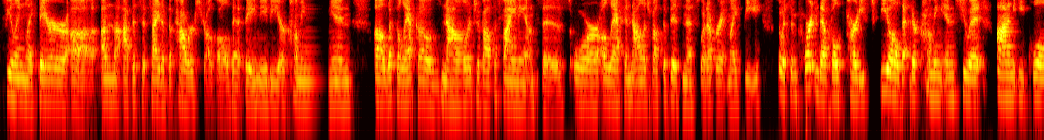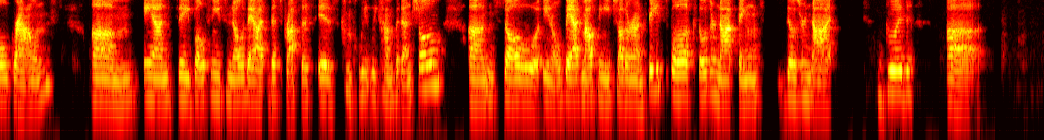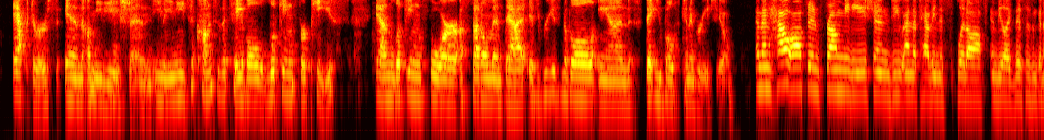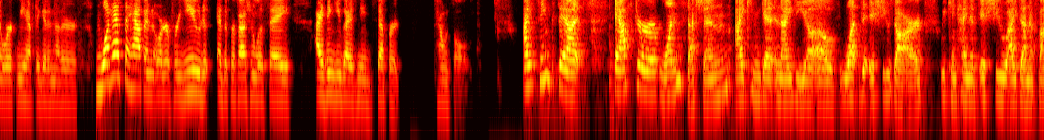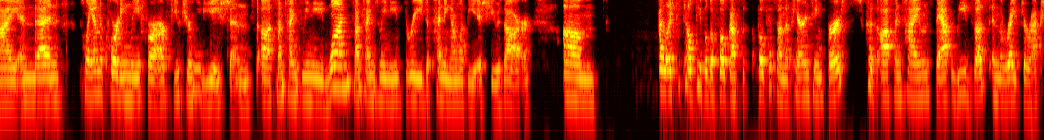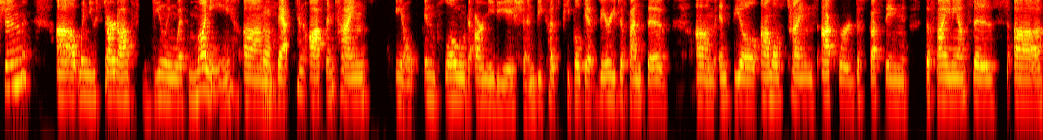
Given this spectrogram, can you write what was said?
feeling like they're uh, on the opposite side of the power struggle, that they maybe are coming in uh, with a lack of knowledge about the finances or a lack of knowledge about the business, whatever it might be. So it's important that both parties feel that they're coming into it on equal grounds. Um, and they both need to know that this process is completely confidential. Um, so, you know, bad mouthing each other on Facebook, those are not things, those are not good uh, actors in a mediation. You know, you need to come to the table looking for peace and looking for a settlement that is reasonable and that you both can agree to. and then how often from mediation do you end up having to split off and be like this isn't going to work we have to get another what has to happen in order for you to, as a professional to say i think you guys need separate counsel I think that after one session, I can get an idea of what the issues are. We can kind of issue identify and then plan accordingly for our future mediations. Uh, sometimes we need one, sometimes we need three, depending on what the issues are. Um, I like to tell people to focus focus on the parenting first because oftentimes that leads us in the right direction. Uh, when you start off dealing with money, um, that can oftentimes you know implode our mediation because people get very defensive um, and feel almost times awkward discussing the finances uh,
